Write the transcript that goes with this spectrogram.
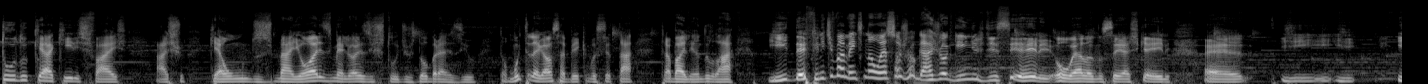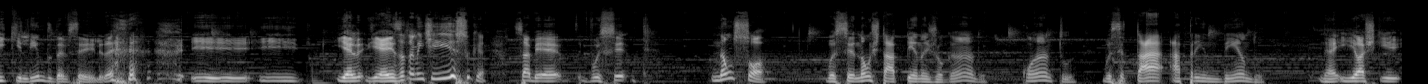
tudo que a Aquiles faz. Acho que é um dos maiores e melhores estúdios do Brasil. Então, muito legal saber que você está trabalhando lá. E definitivamente não é só jogar joguinhos, disse ele. Ou ela, não sei, acho que é ele. É, e, e, e, que lindo deve ser ele, né? e, e, e, é, e é exatamente isso, cara. Sabe, é, você não só você não está apenas jogando, quanto você está aprendendo. Né? E eu acho que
